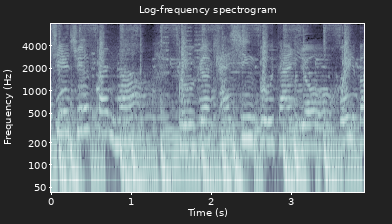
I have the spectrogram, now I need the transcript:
解决烦恼，图个开心，不谈有回报。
